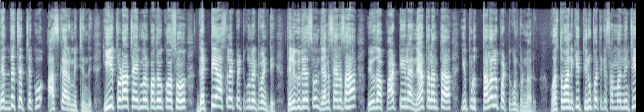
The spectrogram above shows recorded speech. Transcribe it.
పెద్ద చర్చకు ఆస్కారం ఇచ్చింది. ఈ తుడా చైర్మన్ పదవి కోసం గట్టి ఆశలే పెట్టుకున్నటువంటి తెలుగుదేశం జనసేన సహా వివిధ పార్టీల నేతలంతా ఇప్పుడు తలలు పట్టుకుంటున్నారు. వాస్తవానికి తిరుపతికి సంబంధించి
